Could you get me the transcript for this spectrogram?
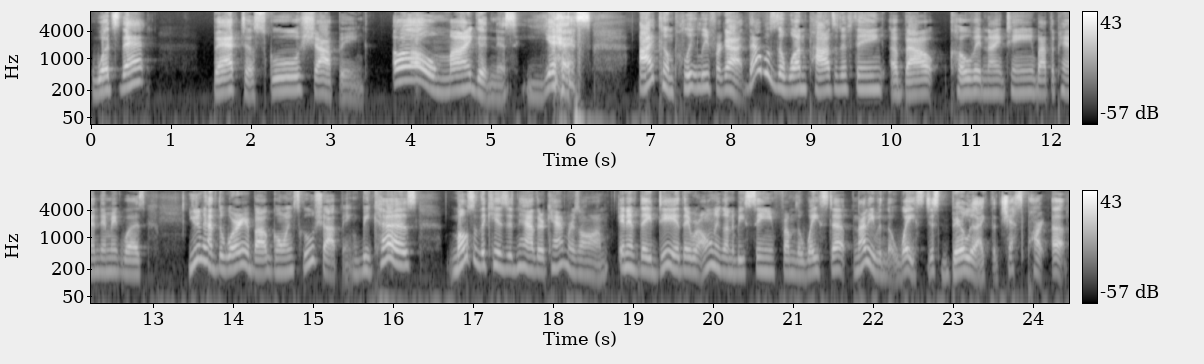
What's that? Back to school shopping. Oh my goodness. Yes. I completely forgot. That was the one positive thing about COVID 19, about the pandemic, was you didn't have to worry about going school shopping because most of the kids didn't have their cameras on. And if they did, they were only going to be seen from the waist up, not even the waist, just barely like the chest part up.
